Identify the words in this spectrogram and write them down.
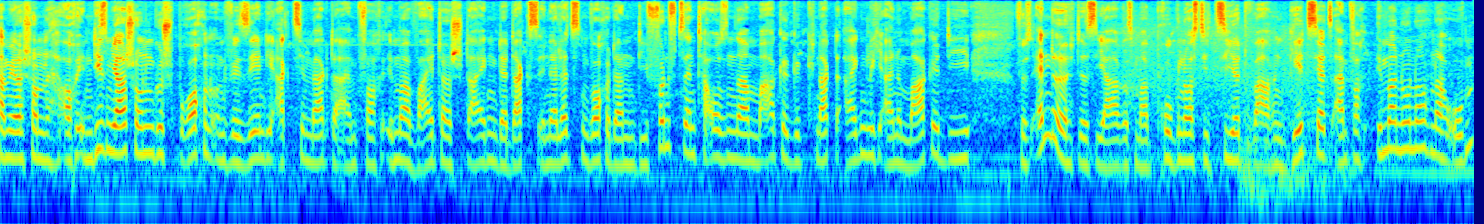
haben ja schon auch in diesem Jahr schon gesprochen und wir sehen die Aktienmärkte einfach immer weiter steigen. Der DAX in der letzten Woche dann die 15.000er Marke geknackt. Eigentlich eine Marke, die fürs Ende des Jahres mal prognostiziert waren. Geht es jetzt einfach immer nur noch nach oben?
